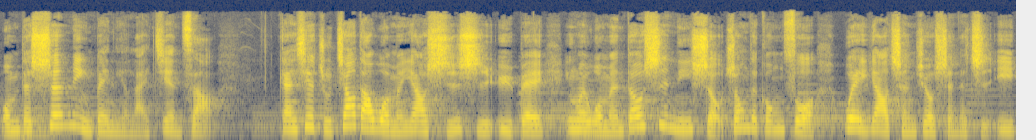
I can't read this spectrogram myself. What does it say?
我们的生命被你来建造。感谢主教导我们要时时预备，因为我们都是你手中的工作，为要成就神的旨意。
